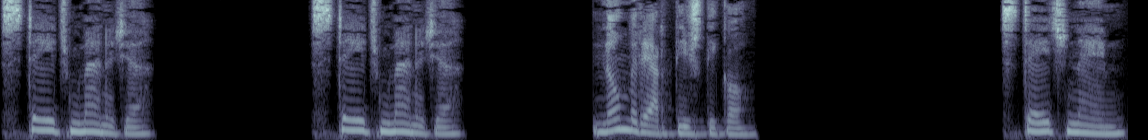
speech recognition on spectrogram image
stage manager. Stage manager. Nombre artístico. Stage name.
